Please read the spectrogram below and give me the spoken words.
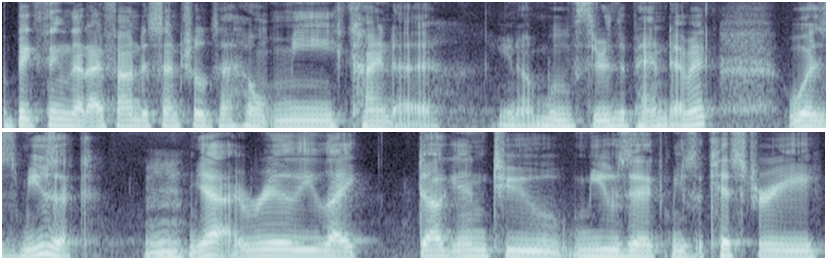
a big thing that I found essential to help me kind of, you know, move through the pandemic was music. Mm. Yeah, I really like dug into music, music history,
